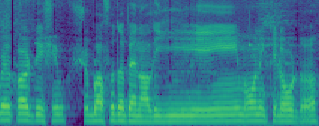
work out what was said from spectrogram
be kardeşim. Şu buff'ı da ben alayım. 12 lordu.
